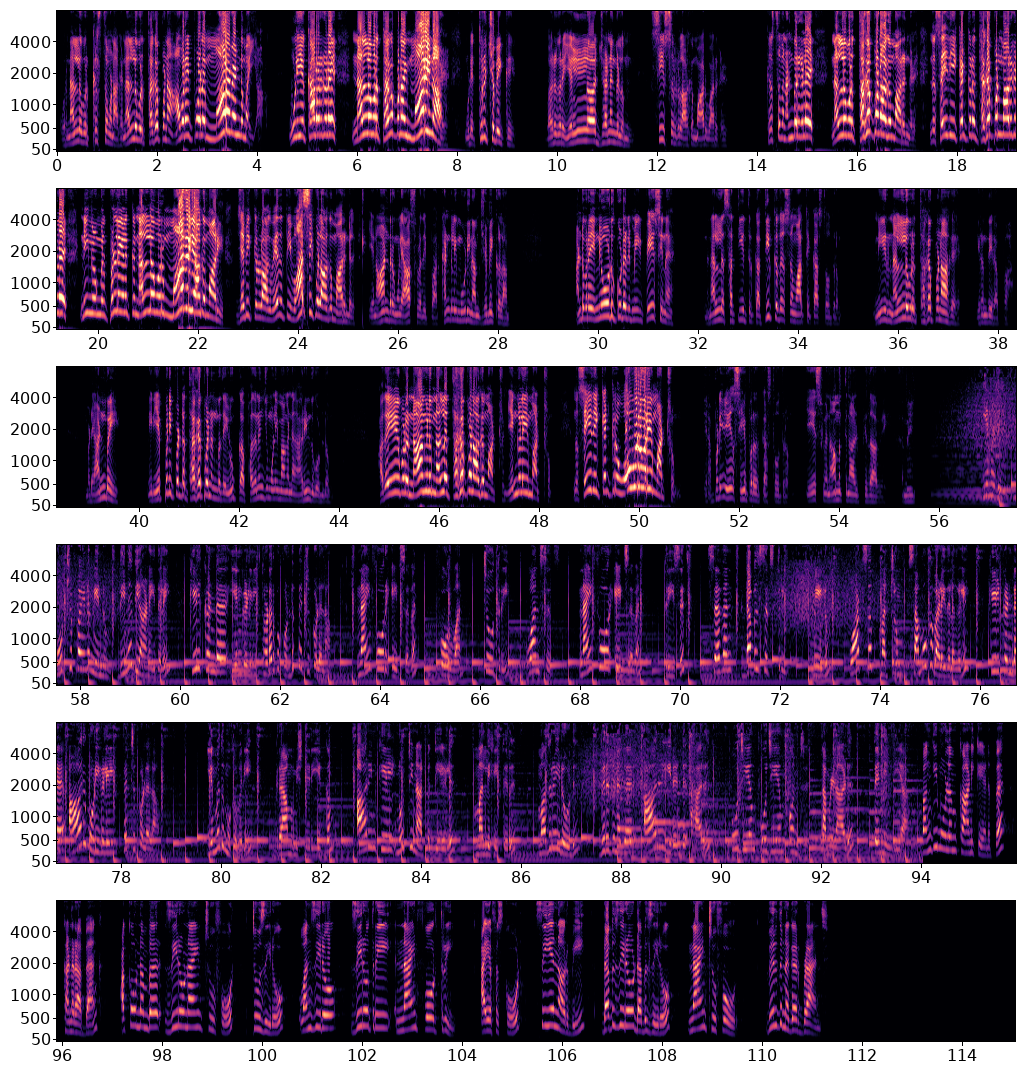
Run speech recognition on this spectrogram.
ஒரு நல்ல ஒரு கிறிஸ்தவனாக நல்ல ஒரு தகப்பனா அவரைப் போல மாற வேண்டும் ஐயா. ஊழியக்காரர்களே நல்ல ஒரு தகப்பனாய் மாறினாள். உங்களுடைய திருச்சபைக்கு வருகிற எல்லா ஜனங்களும் சீசர்களாக மாறுவார்கள். கிறிஸ்தவ நண்பர்களே நல்ல ஒரு தகப்பனாக மாறுங்கள். இந்த செய்தியை கேட்கிற தகப்பன்மார்களே நீங்கள் உங்கள் பிள்ளைகளுக்கு நல்ல ஒரு மாதிரியாக மாறி ஜெபிக்கலாக வேதத்தை வாசிக்கலாக மாறுங்கள். என் ஆண்டர் உங்களை ஆசிர்வதிப்பார். கண்களை மூடி நாம் ஜெபிக்கலாம். ஆண்டவரை எங்களோடு கூட நீ பேசின இந்த நல்ல சத்தியத்திற்கா தீர்க்க தரிசன வார்த்தைக்கா ஸ்தோத்திரம். நீர் நல்ல ஒரு தகப்பனாக இருந்தீர் அப்பா. உம்முடைய அன்பை நீர் எப்படிப்பட்ட தகப்பன் என்பதை லூக்கா பதினஞ்சு மூலியமாக நாங்கள் அறிந்து கொண்டோம். அதே போல் நாங்களும் நல்ல தகப்பனாக மாற்றும் எங்களையும் மாற்றும். இந்த செய்தி கேட்கிற ஒவ்வொருவரையும் மாற்றும். நீர் அப்படியே செய்யப்படுவதற்கா ஸ்தோத்திரம். இயேசுவ நாமத்தினால் பிதாவே அமேன் எமது மோட்ச பயணம் என்னும் தின தியான இதழை கீழ்கண்ட எண்களில் தொடர்பு கொண்டு பெற்றுக்கொள்ளலாம். Nine four eight seven four one two three one six. Nine four eight seven three six seven double six three. மேலும் வாட்ஸ்அப் மற்றும் சமூக வலைதளங்களில் கீழ்கண்ட ஆறு மொழிகளில் பெற்றுக்கொள்ளலாம். எமது முகவரி கிராம மிஷினரி இயக்கம் ஆறின் கீழ் நூற்றி நாற்பத்தி ஏழு மல்லிகை தெரு மதுரை ரோடு விருதுநகர் ஆறு இரண்டு ஆறு பூஜ்ஜியம் பூஜ்ஜியம் ஒன்று தமிழ்நாடு தென்னிந்தியா. வங்கி மூலம் காணிக்கை அனுப்ப Canara bank account number zero nine two four two zero one zero zero three nine four three. IFS code CNRB double zero double zero nine two four. Virudhunagar branch.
